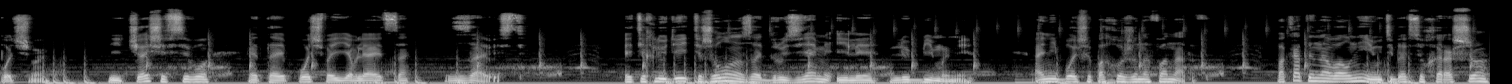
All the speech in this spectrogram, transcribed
почвы. И чаще всего этой почвой является зависть. Этих людей тяжело назвать друзьями или любимыми. Они больше похожи на фанатов. Пока ты на волне и у тебя все хорошо,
